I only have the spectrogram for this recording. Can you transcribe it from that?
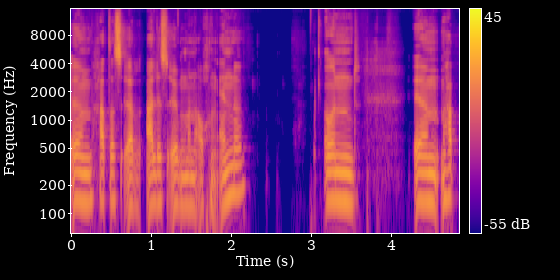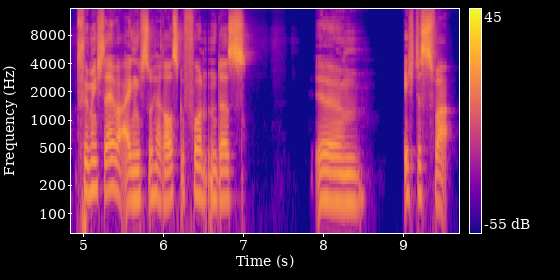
ähm, hat das alles irgendwann auch ein Ende. Und ähm, habe für mich selber eigentlich so herausgefunden, dass ähm, ich das zwar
